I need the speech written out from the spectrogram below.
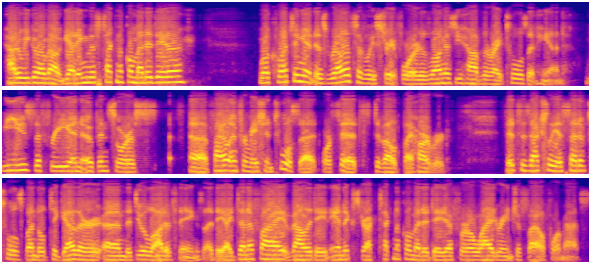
How do we go about getting this technical metadata? Well, collecting it is relatively straightforward as long as you have the right tools at hand. We use the free and open source uh, File Information Toolset, or FITS, developed by Harvard. FITS is actually a set of tools bundled together um, that do a lot of things. Uh, they identify, validate, and extract technical metadata for a wide range of file formats.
